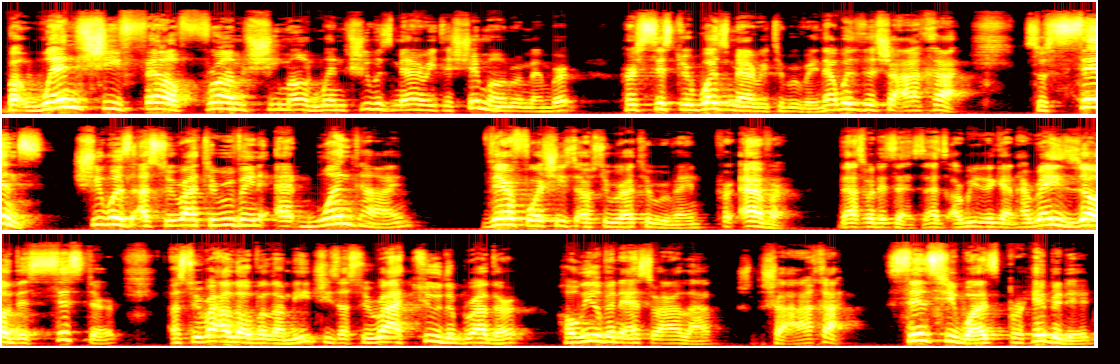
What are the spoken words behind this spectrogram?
But when she fell from Shimon, when she was married to Shimon, remember, her sister was married to Reuven. That was the Sha'achat. So since she was Asura to Reuven at one time, therefore she's Asura to Reuven forever. That's what it says. That's, I'll read it again. Hare Zo, the sister, Asura alav alamit, she's Asura to the brother, Holil ben Esra Sha'achat. Since she was prohibited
